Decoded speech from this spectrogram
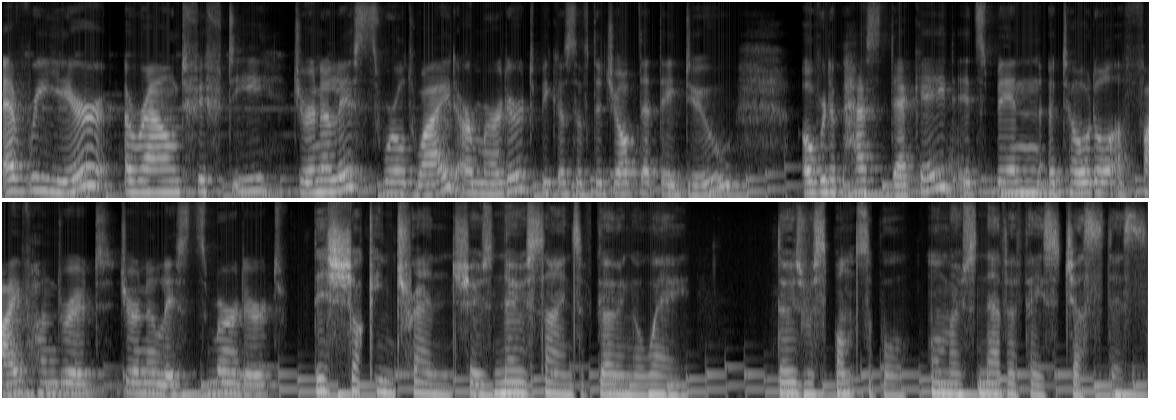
every year, around 50 journalists worldwide are murdered because of the job that they do. Over the past decade, it's been a total of 500 journalists murdered. This shocking trend shows no signs of going away. Those responsible almost never face justice,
